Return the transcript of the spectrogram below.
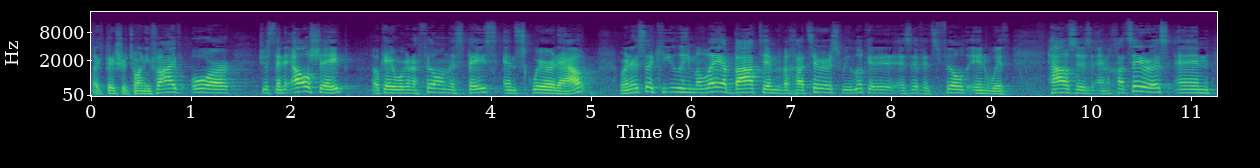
like picture twenty five, or just an L shape Okay, we're going to fill in the space and square it out. We look at it as if it's filled in with houses and chatzeres, and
